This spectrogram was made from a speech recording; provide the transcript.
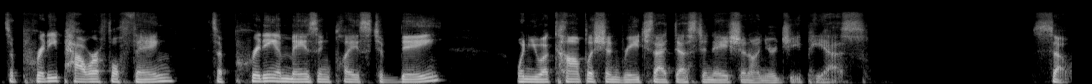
It's a pretty powerful thing. It's a pretty amazing place to be when you accomplish and reach that destination on your GPS. So,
